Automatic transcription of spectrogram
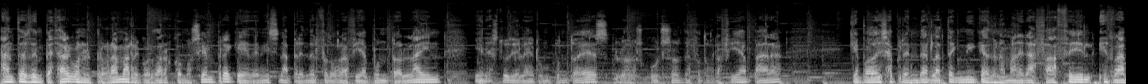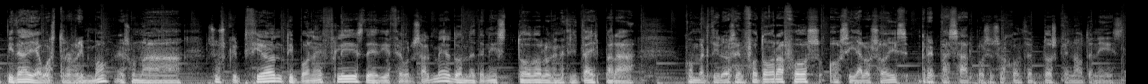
Antes de empezar con el programa, recordaros como siempre que tenéis en aprenderfotografía.online y en estudiolightroom.es los cursos de fotografía para que podáis aprender la técnica de una manera fácil y rápida y a vuestro ritmo. Es una suscripción tipo Netflix de 10 euros al mes donde tenéis todo lo que necesitáis para convertiros en fotógrafos o si ya lo sois, repasar pues esos conceptos que no tenéis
